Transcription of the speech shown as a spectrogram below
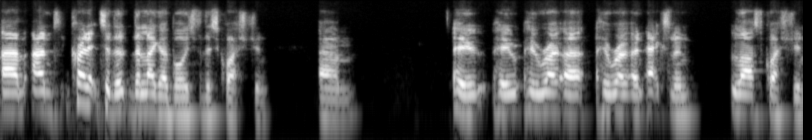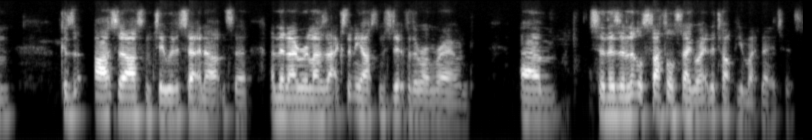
Um, and credit to the, the Lego boys for this question, um, who who who wrote uh, who wrote an excellent last question because I asked them to with a certain answer, and then I realised I accidentally asked them to do it for the wrong round. Um, so there's a little subtle segue at the top you might notice.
